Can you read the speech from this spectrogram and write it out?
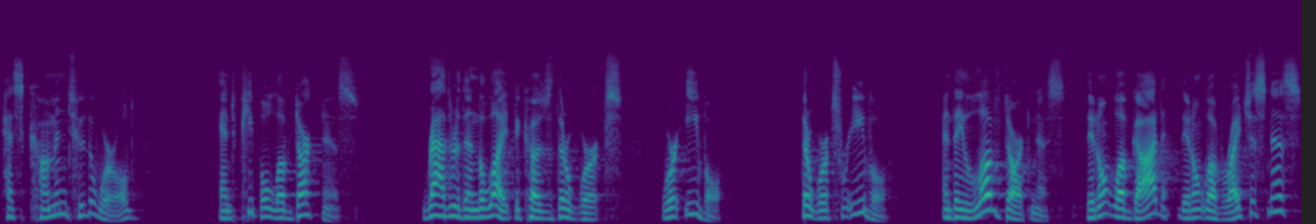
has come into the world, and people love darkness rather than the light because their works were evil. Their works were evil. And they love darkness. They don't love God. They don't love righteousness.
